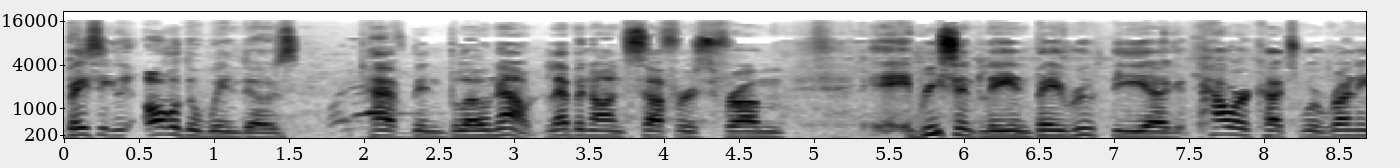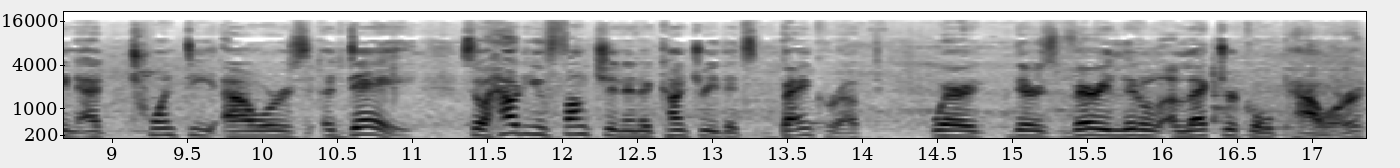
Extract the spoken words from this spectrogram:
basically all the windows have been blown out. Lebanon suffers from eh, recently in Beirut, the uh, power cuts were running at 20 hours a day. So, how do you function in a country that's bankrupt, where there's very little electrical power,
